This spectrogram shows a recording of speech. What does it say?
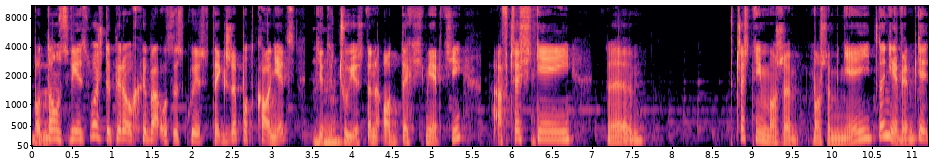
Bo hmm. tą zwięzłość dopiero chyba uzyskujesz w tej grze pod koniec, kiedy hmm. czujesz ten oddech śmierci, a wcześniej wcześniej może, może mniej, to nie wiem, nie,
